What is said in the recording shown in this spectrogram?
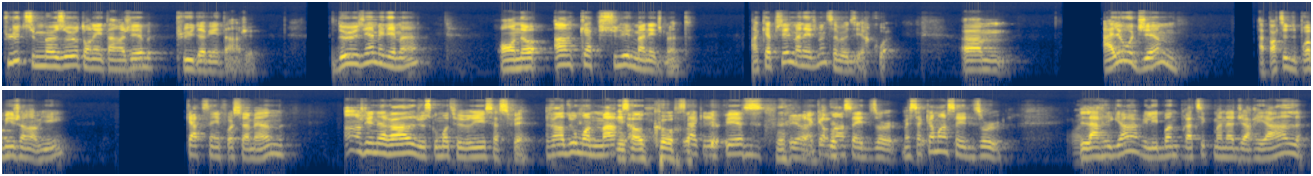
Plus tu mesures ton intangible, plus il devient tangible. Deuxième élément, on a encapsulé le management. Encapsuler le management, ça veut dire quoi? Euh, aller au gym à partir du 1er janvier, 4-5 fois semaine, en général, jusqu'au mois de février, ça se fait. Rendu au mois de mars, encore. sacrifice, ça commence à être dur. Mais ça commence à être dur. La rigueur et les bonnes pratiques managériales,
